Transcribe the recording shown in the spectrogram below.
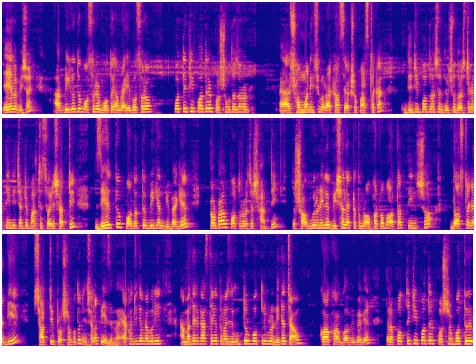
এই হলো বিষয়। আর বিগত বছরের মতোই আমরা এবছরও প্রত্যেকটি পত্রের প্রশ্নপত্রের জন্য সম্মান হিসেবে রাখা আছে একশো পাঁচ টাকা। দুটি পত্র হচ্ছে দুশো দশ টাকা, তিনটি, চারটি, পাঁচটি, ছয়টি, সাতটি। যেহেতু পদার্থবিজ্ঞান বিভাগের টোটাল পত্র রয়েছে সাতটি, তো সবগুলো নিলে বিশাল একটা তোমরা অফার পাবো, অর্থাৎ তিনশো দশ টাকা দিয়ে সাতটি প্রশ্নপত্র ইনশাল্লাহ পেয়ে যাবে। এখন যদি আমরা বলি, আমাদের কাছ থেকে তোমরা যদি উত্তরপত্রগুলো নিতে চাও, ক, খ, গ বিভাগের, তাহলে প্রত্যেকটি পত্রের প্রশ্নপত্রের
